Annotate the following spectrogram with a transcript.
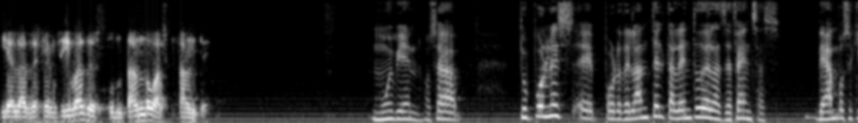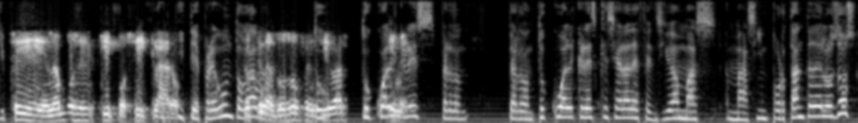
y a las defensivas despuntando bastante. Muy bien, o sea, tú pones eh, por delante el talento de las defensas de ambos equipos. Sí, en ambos equipos, sí, claro. Y te pregunto, Gabo, ¿tú, cuál crees, perdón, perdón, tú cuál crees que sea la defensiva más, más importante de los dos?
